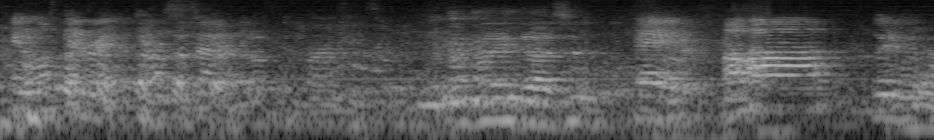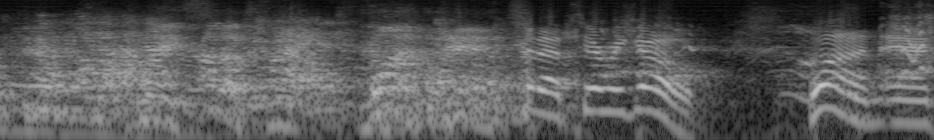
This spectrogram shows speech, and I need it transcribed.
Okay, we'll stand right there. Everybody does it. Hey, uh-huh. Wait a minute. One, and Sit ups. Here we go. One and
